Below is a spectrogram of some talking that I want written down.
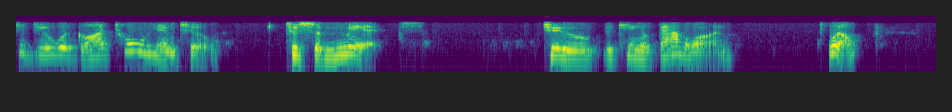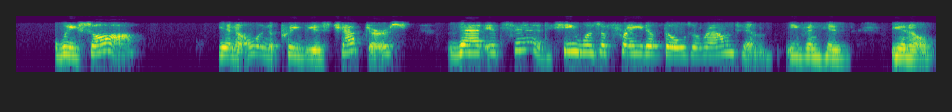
to do what God told him to? To submit to the king of Babylon? Well, we saw, you know, in the previous chapters that it said he was afraid of those around him, even his, you know,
